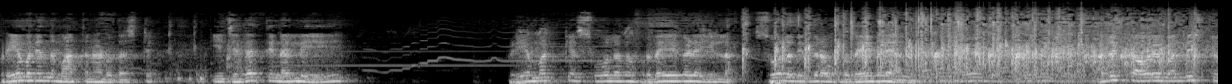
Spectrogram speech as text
ಪ್ರೇಮದಿಂದ ಮಾತನಾಡೋದಷ್ಟೇ. ಈ ಜಗತ್ತಿನಲ್ಲಿ ಪ್ರೇಮಕ್ಕೆ ಸೋಲದ ಹೃದಯಗಳೇ ಇಲ್ಲ. ಸೋಲದಿದ್ರ ಹೃದಯಗಳೇ ಅಲ್ಲ. ಅದಕ್ಕೆ ಅವರಿಗೆ ಒಂದಿಷ್ಟು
